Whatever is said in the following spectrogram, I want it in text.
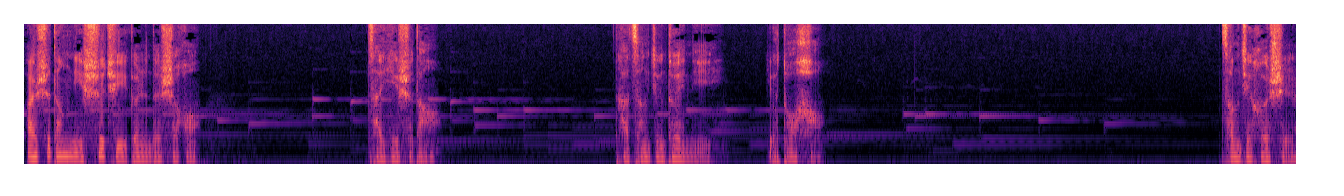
而是当你失去一个人的时候，才意识到，他曾经对你有多好。曾几何时，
